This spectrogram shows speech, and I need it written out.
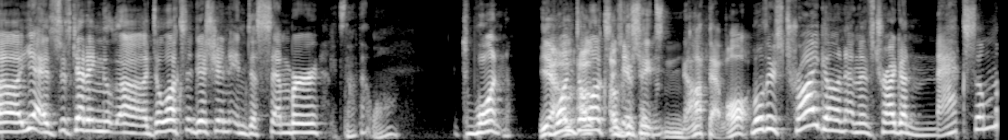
uh yeah, it's just getting uh, a deluxe edition in December. It's not that long. It's one. Yeah. One I, I- deluxe I was gonna edition. say it's not that long. Well, there's Trigun and then there's Trigun Maxim,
